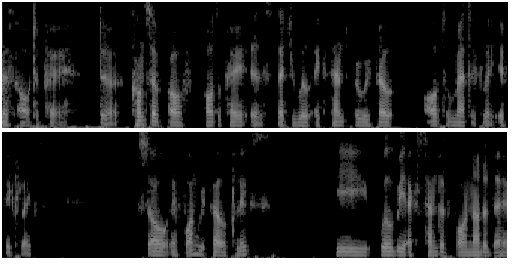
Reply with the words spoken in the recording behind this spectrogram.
what is autopay? The concept of autopay is that you will extend a referral automatically if it clicks. So if one referral clicks, he will be extended for another day.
